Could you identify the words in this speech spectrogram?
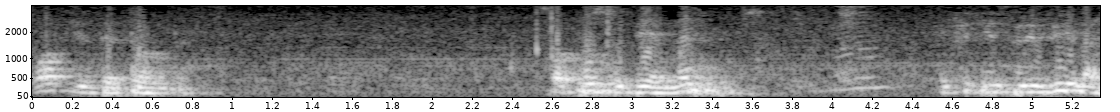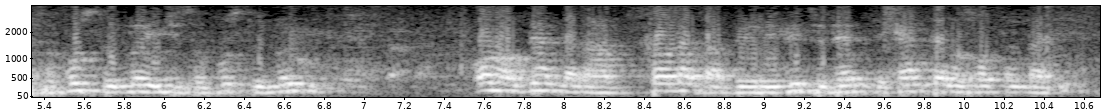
What is the thunder? Supposed to be a message. If it is revealed, I'm supposed to know it, you're supposed to know it. All of them that have thunders have been revealed to them, they can't tell us what thunder is.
